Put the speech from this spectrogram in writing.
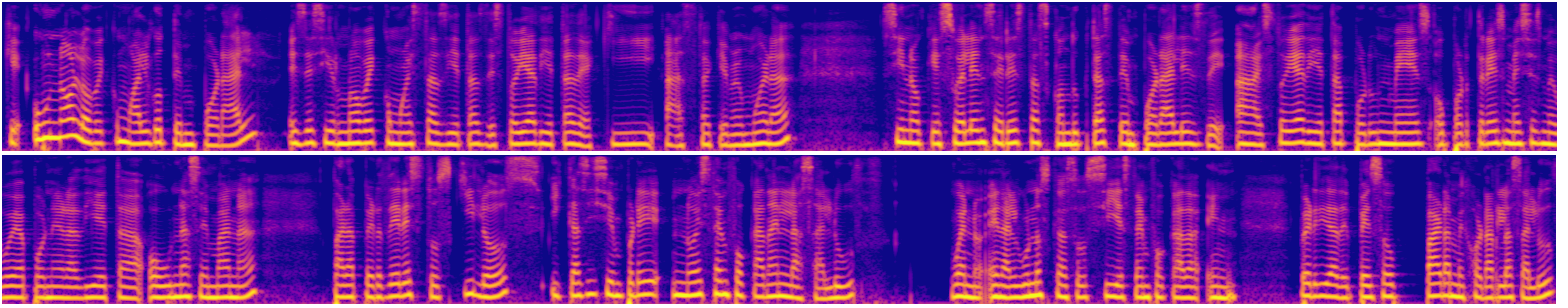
que uno lo ve como algo temporal, es decir, no ve como estas dietas de estoy a dieta de aquí hasta que me muera, sino que suelen ser estas conductas temporales de, ah, estoy a dieta por un mes o por tres meses me voy a poner a dieta o una semana para perder estos kilos y casi siempre no está enfocada en la salud, bueno, en algunos casos sí está enfocada en pérdida de peso para mejorar la salud,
